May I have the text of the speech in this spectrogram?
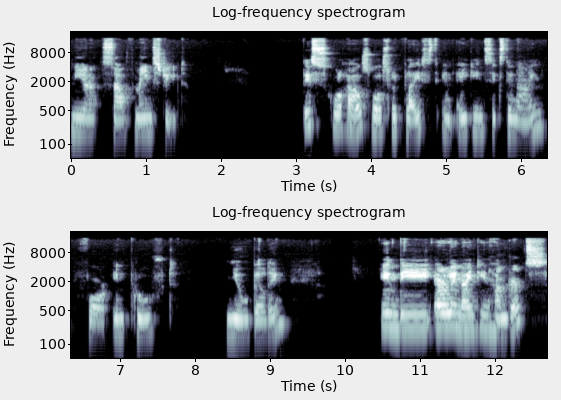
near South Main Street. This schoolhouse was replaced in 1869 for improved new building. In the early 1900s,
